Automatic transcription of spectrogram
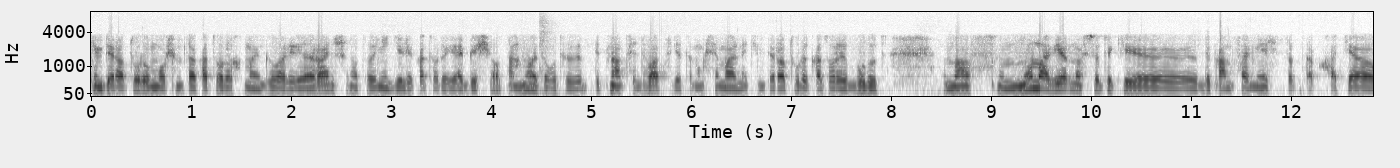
температурам, в общем-то, о которых мы говорили раньше на той неделе, которые я обещал. Там, ну, это вот 15-20, это максимальные температуры, которые будут у нас, ну, наверное, все-таки до конца месяца так, хотя,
